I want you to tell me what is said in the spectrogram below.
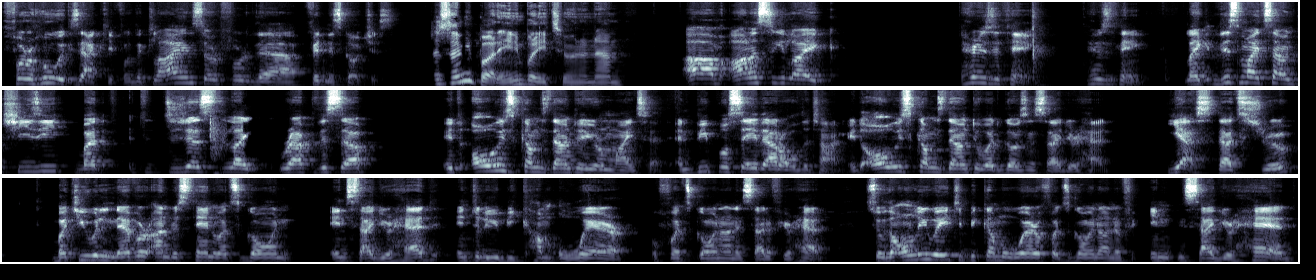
for who exactly? For the clients or for the fitness coaches? Just anybody. Anybody tuning in. Um, honestly, like, here's the thing. Here's the thing. Like, this might sound cheesy, but to just like wrap this up, it always comes down to your mindset. And people say that all the time. It always comes down to what goes inside your head. Yes, that's true. But you will never understand what's going inside your head until you become aware of what's going on inside of your head. So the only way to become aware of what's going on inside your head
